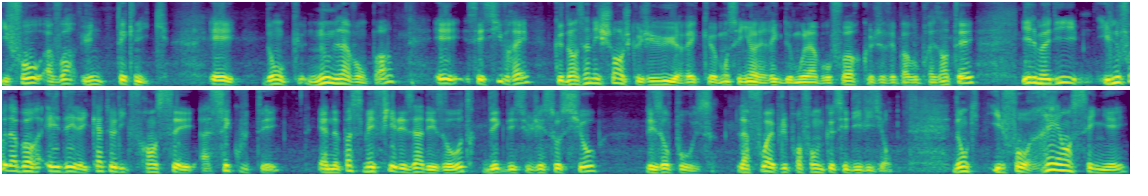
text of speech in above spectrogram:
il faut avoir une technique. Et donc, nous ne l'avons pas. Et c'est si vrai que dans un échange que j'ai eu avec monseigneur Éric de Moulin-Beaufort, que je ne vais pas vous présenter, il me dit, il nous faut d'abord aider les catholiques français à s'écouter et à ne pas se méfier les uns des autres dès que des sujets sociaux les oppose. La foi est plus profonde que ces divisions. Donc il faut réenseigner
